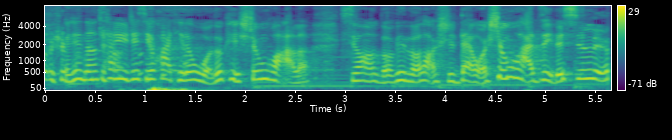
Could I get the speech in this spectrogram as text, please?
感觉能参与这些话题的我都可以升华了，希望罗宾罗老师带我升华自己的心灵。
